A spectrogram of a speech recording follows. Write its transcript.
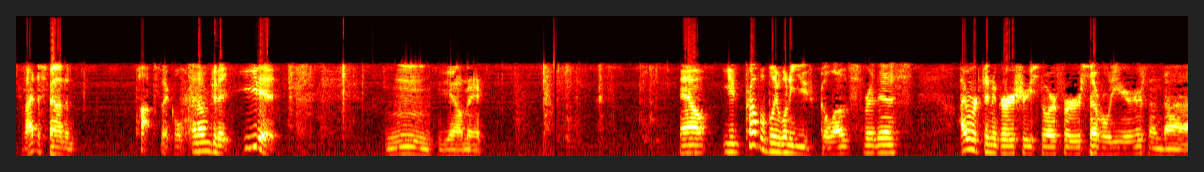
because I just found a popsicle and I'm going to eat it. Mmm, yummy. Now, you'd probably want to use gloves for this. I worked in a grocery store for several years and uh,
